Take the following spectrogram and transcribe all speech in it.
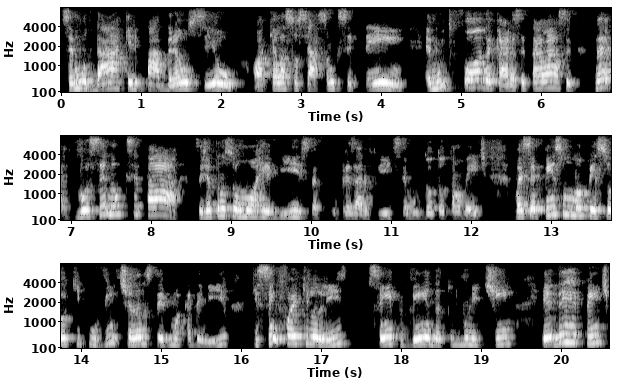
Você mudar aquele padrão seu, ou aquela associação que você tem, é muito foda, cara. Você tá lá, você, né? Você não que você tá, você já transformou a revista, empresário fit, você mudou totalmente. Mas você pensa numa pessoa que por 20 anos teve uma academia, que sempre foi aquilo ali, sempre venda, tudo bonitinho, e de repente,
